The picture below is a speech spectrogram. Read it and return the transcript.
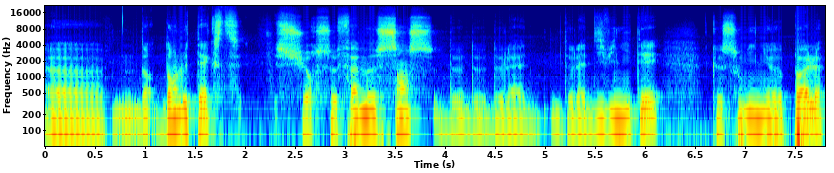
euh, dans, dans le texte sur ce fameux sens de, de- de la, de la divinité que souligne Paul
